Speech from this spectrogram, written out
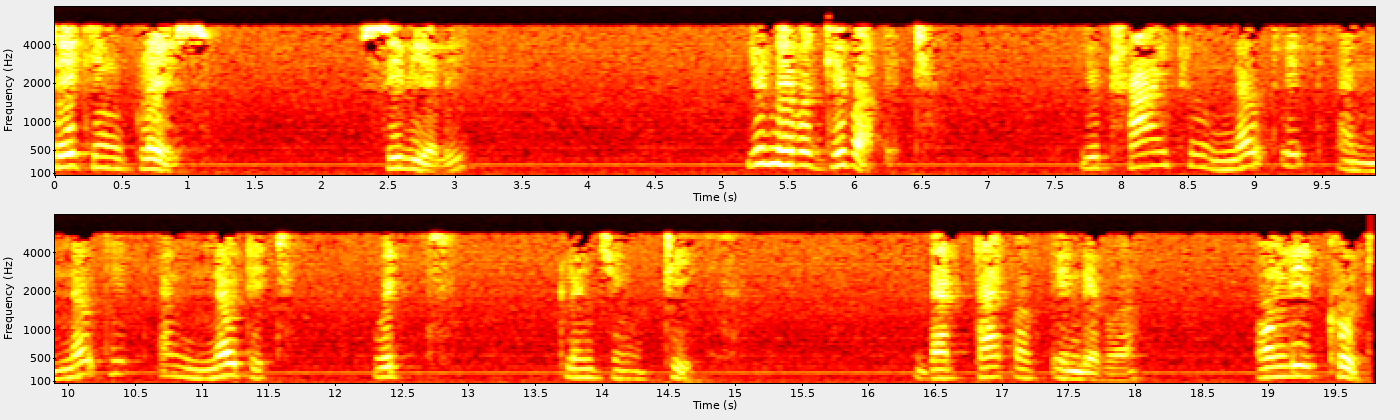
taking place severely, you never give up it. You try to note it and note it and note it with clenching teeth. That type of endeavor only could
